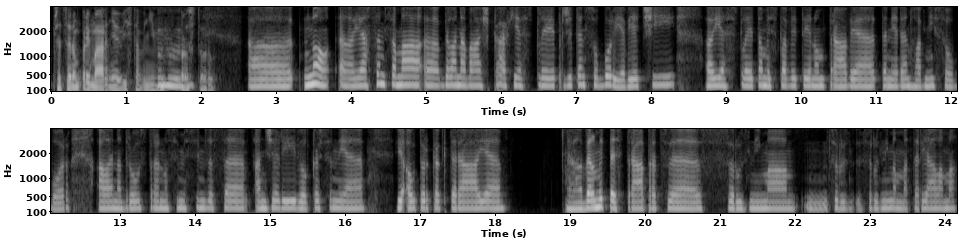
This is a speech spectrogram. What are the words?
přece jenom primárně výstavním mm-hmm. prostoru. Uh, no, uh, já jsem sama uh, byla na vážkách, jestli, protože ten soubor je větší, jestli tam vyslavit jenom právě ten jeden hlavní soubor, ale na druhou stranu si myslím zase Angeli Wilkerson je, je autorka, která je velmi pestrá, pracuje s různýma, mm, s, růz, s různýma materiálama,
